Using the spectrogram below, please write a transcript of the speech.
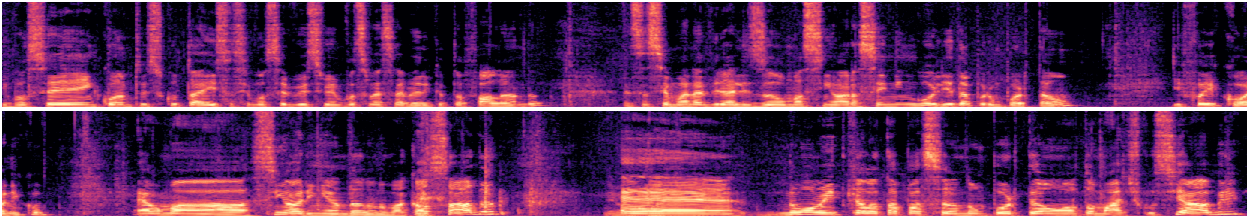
E você, enquanto escuta isso, se você viu esse meme, você vai saber do que eu tô falando. Essa semana viralizou uma senhora sendo engolida por um portão. E foi icônico. É uma senhorinha andando numa calçada. É, no momento que ela tá passando, um portão automático se abre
